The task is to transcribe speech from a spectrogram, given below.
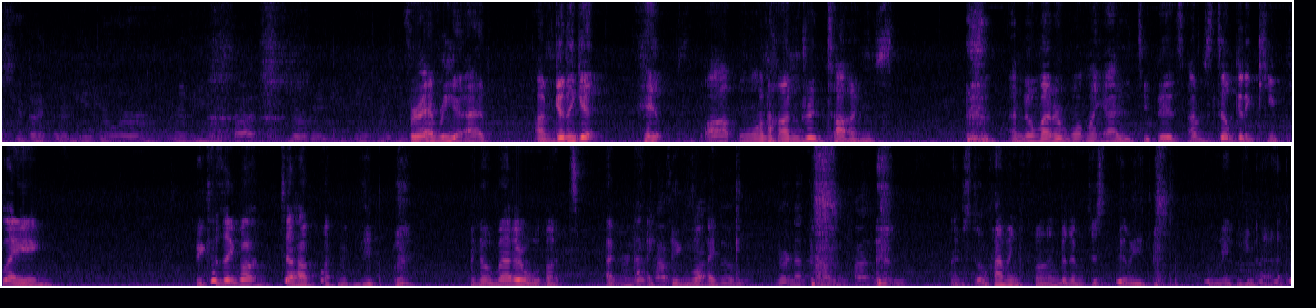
because you died early, you're really sad, you're really angry. For every ad, I'm gonna get hit uh, 100 times. and no matter what my attitude is, I'm still gonna keep playing. Because I want to have fun with you. no matter what I'm acting like. You're not having fun though. I'm still having fun, but I'm just really, really mad.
